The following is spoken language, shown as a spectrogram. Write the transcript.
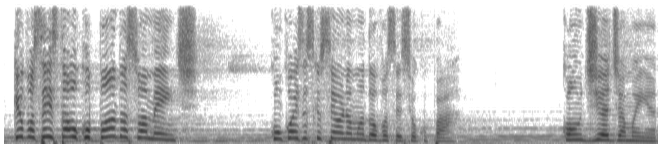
Porque você está ocupando a sua mente com coisas que o Senhor não mandou você se ocupar. Com o dia de amanhã.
